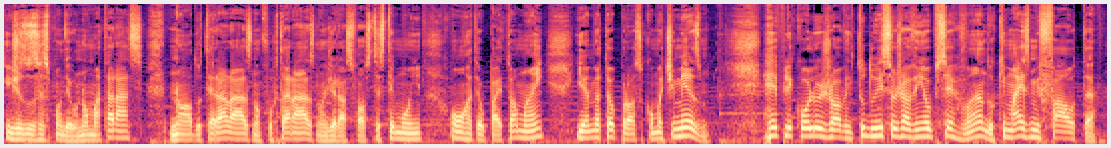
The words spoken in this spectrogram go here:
E Jesus respondeu: Não matarás, não adulterarás, não furtarás, não dirás falso testemunho, honra teu pai e tua mãe e ame o teu próximo como a ti mesmo. Replicou-lhe o jovem: Tudo isso eu já venho observando. O que mais me falta?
